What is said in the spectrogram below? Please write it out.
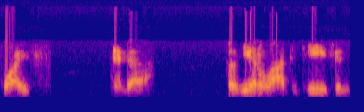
twice and uh, so he had a lot to teach. And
